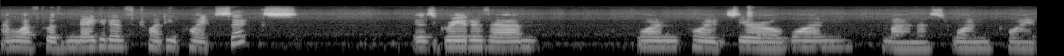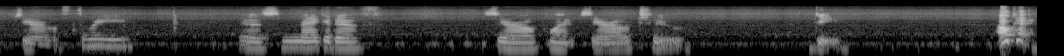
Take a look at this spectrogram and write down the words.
I'm left with negative 20.6 is greater than 1.01 minus 1.03 is negative 0.02 D. Okay,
